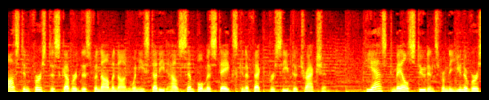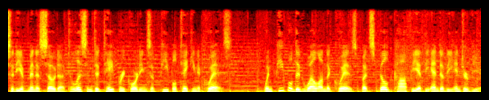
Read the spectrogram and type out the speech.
Austin first discovered this phenomenon when he studied how simple mistakes can affect perceived attraction. He asked male students from the University of Minnesota to listen to tape recordings of people taking a quiz. When people did well on the quiz but spilled coffee at the end of the interview,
